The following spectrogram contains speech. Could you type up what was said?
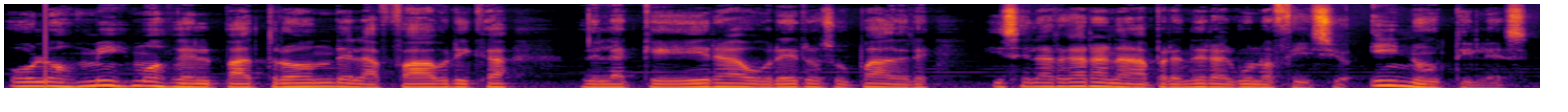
o los mismos del patrón de la fábrica de la que era obrero su padre, y se largaran a aprender algún oficio. Inútiles.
